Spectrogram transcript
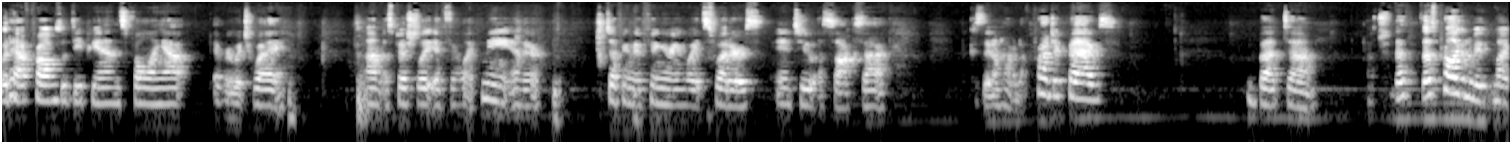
would have problems with DPNs falling out every which way, um, especially if they're like me and they're stuffing their fingering weight sweaters into a sock sack because they don't have enough project bags. But um, that, that's probably going to be my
